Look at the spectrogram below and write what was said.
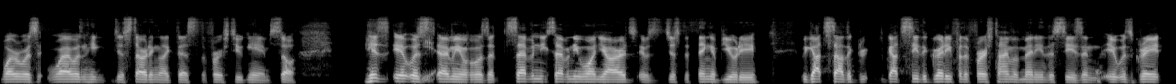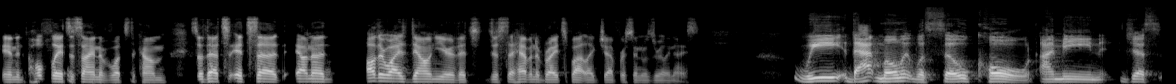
where was why wasn't he just starting like this the first two games? So his it was yeah. i mean it was at 70 71 yards it was just a thing of beauty we got to saw the got to see the griddy for the first time of many of the season. It was great, and hopefully it's a sign of what's to come. So that's it's a on a otherwise down year. That's just a, having a bright spot like Jefferson was really nice. We that moment was so cold. I mean, just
